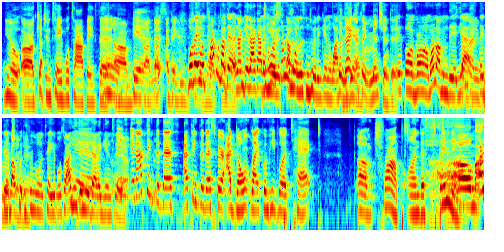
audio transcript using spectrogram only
you know uh, kitchen table topics that Mhm. um, you know, Yeah, I, thought, I think. We Well, they were talking about that, covered. and again, I gotta Oh, hear it. I'm gonna listen to it again and watch Vivek, it again. I think mentioned it. or Ron, one of them did. Yes, Somebody they did about putting it. food on the table. So I need to hear that again too. And, and I think that that's I think that that's fair. I don't like when people attacked um, Trump on the spending. Oh my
